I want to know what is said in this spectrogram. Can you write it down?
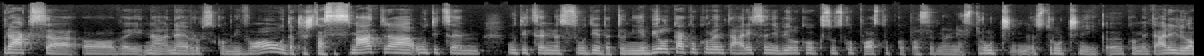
praksa ovaj, na, na evropskom nivou, dakle šta se smatra uticajem, uticajem na sudije, da to nije bilo kakvo komentarisanje bilo kog sudskog postupka, posebno ne stručni, stručni e, komentari ili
